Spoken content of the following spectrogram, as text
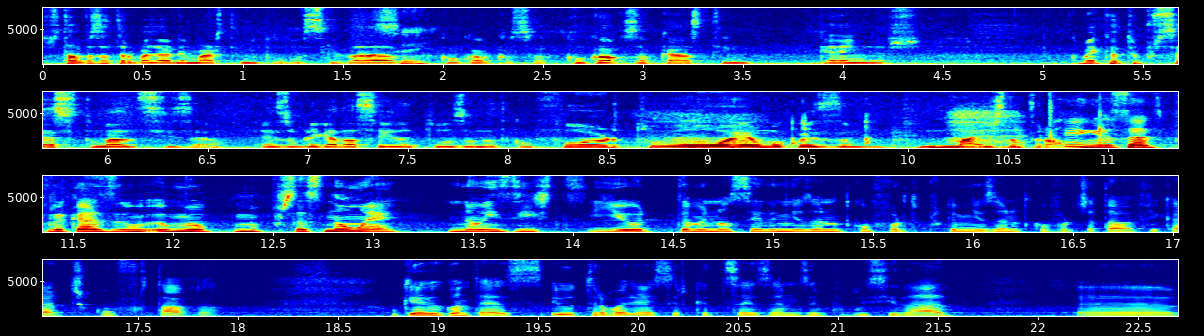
Estavas a trabalhar em marketing e publicidade, Sim. concorres, ao- concorres ao casting, ganhas. Como é que é o teu processo de tomar a decisão? És obrigado a sair da tua zona de conforto ou é uma coisa mais natural? É engraçado, por acaso o meu, o meu processo não é, não existe. E eu também não saí da minha zona de conforto, porque a minha zona de conforto já estava a ficar desconfortável. O que é que acontece? Eu trabalhei cerca de 6 anos em publicidade. Ah,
